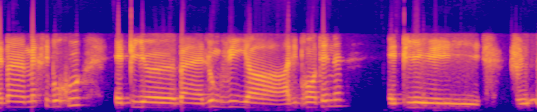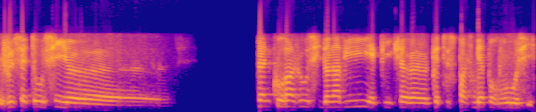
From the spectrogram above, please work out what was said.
Eh ben, merci beaucoup. Et puis, ben, longue vie à, à Libre Antenne. Et puis, je, je souhaite aussi plein de courage aussi dans la vie et puis que, que tout se passe bien pour vous aussi,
